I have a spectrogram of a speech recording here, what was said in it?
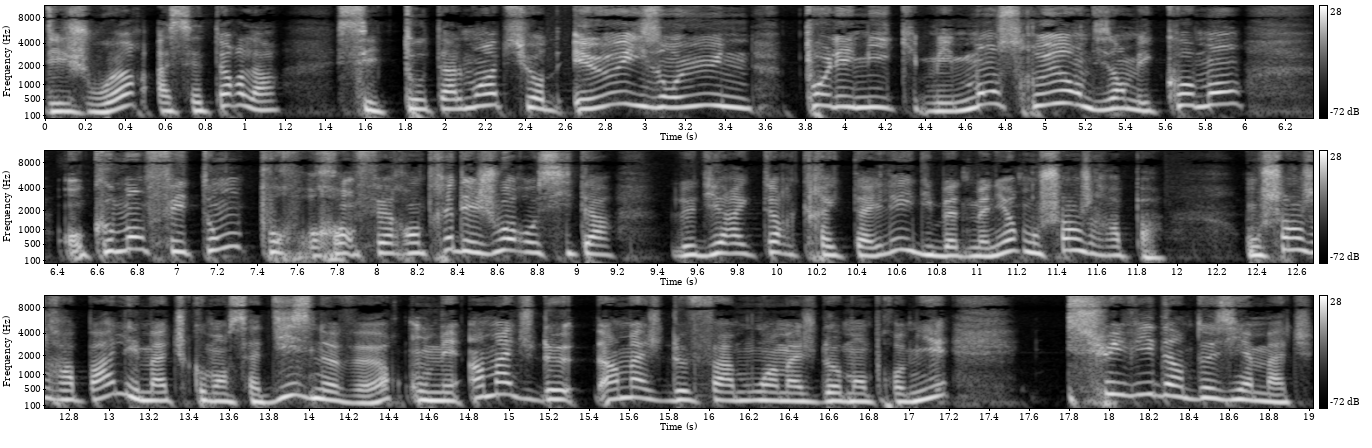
des joueurs à cette heure-là? C'est totalement absurde. Et eux, ils ont eu une polémique, mais monstrueuse, en disant mais comment comment fait-on pour faire rentrer des joueurs aussi tard Le directeur Craig Tyler, il dit bah, de manière, on changera pas. On changera pas. Les matchs commencent à 19 h On met un match de un match de femmes ou un match d'hommes en premier suivi d'un deuxième match.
